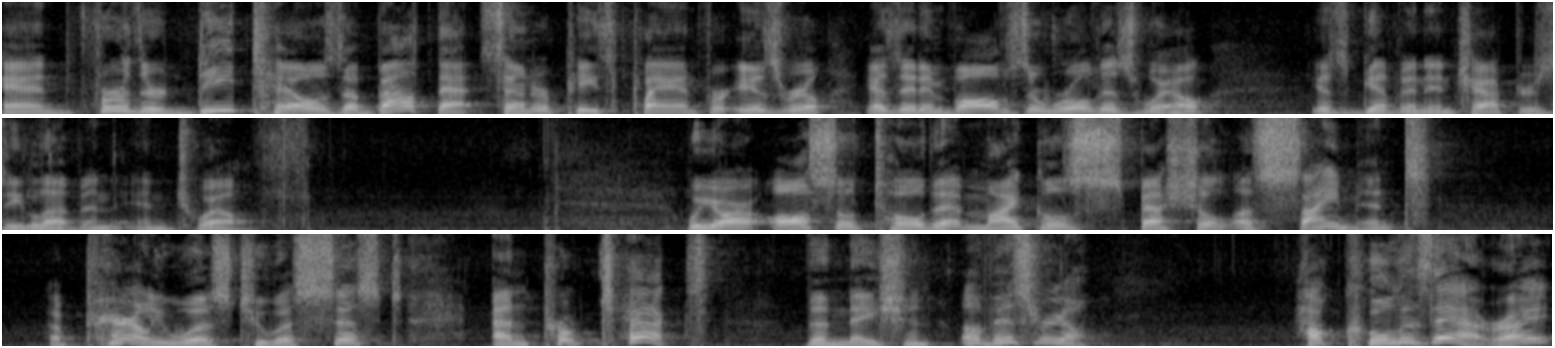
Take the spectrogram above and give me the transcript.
And further details about that centerpiece plan for Israel, as it involves the world as well, is given in chapters 11 and 12 we are also told that Michael's special assignment apparently was to assist and protect the nation of Israel. How cool is that, right?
